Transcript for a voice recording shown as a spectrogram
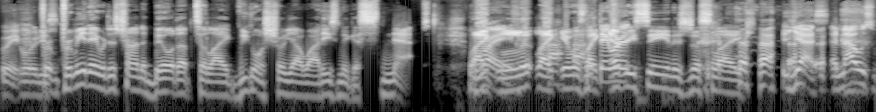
Wait, what you For, for me, they were just trying to build up to like we gonna show y'all why these niggas snapped. Like, Right. li- like it was like they were- every scene is just like yes, and that was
